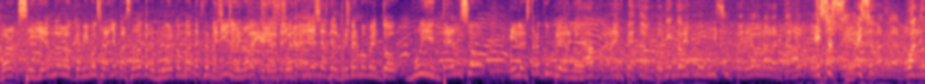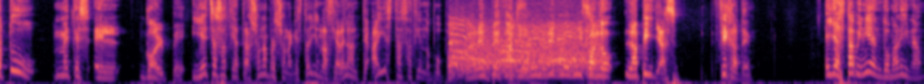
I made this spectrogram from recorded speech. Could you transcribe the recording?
Bueno, siguiendo lo que vimos el año pasado con el primer combate femenino, ¿no? Que fue también desde el primer momento muy intenso y lo están cumpliendo. Han empezado con un ritmo muy superior al anterior. Eso es, eso. Cuando tú metes el golpe y echas hacia atrás a una persona que está yendo hacia adelante, ahí estás haciendo pupo. Han empezado con un ritmo muy Cuando la pillas, fíjate, ella está viniendo, Marina,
